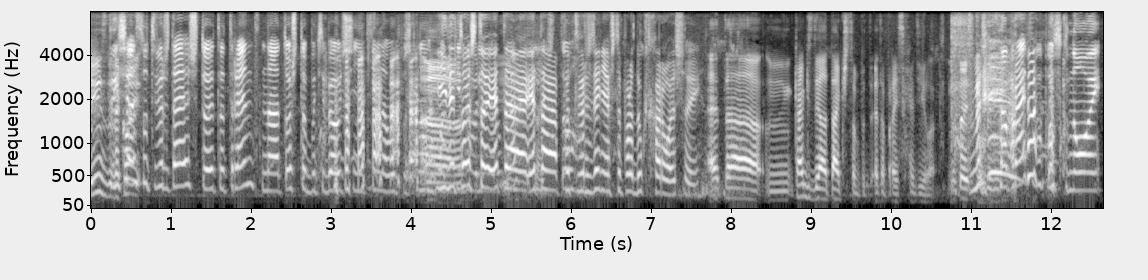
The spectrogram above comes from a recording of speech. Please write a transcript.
Ты, Ты такой- сейчас утверждаешь, что это тренд на то, чтобы тебя ученики на выпускном А. Или то, что это, это подтверждение, что продукт хороший. Это как сделать так, чтобы это происходило? Ну, то есть, собрать выпускной,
